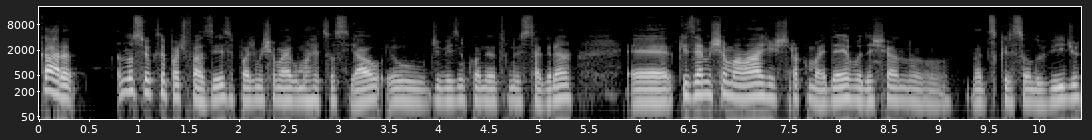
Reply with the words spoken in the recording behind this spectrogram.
cara, eu não sei o que você pode fazer, você pode me chamar em alguma rede social. Eu de vez em quando entro no Instagram. É, quiser me chamar lá, a gente troca uma ideia. Eu vou deixar no, na descrição do vídeo,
